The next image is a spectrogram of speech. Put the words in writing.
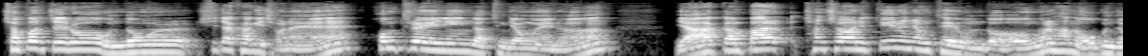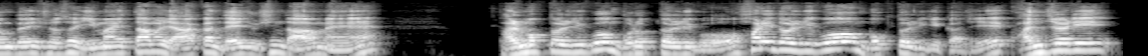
첫 번째로 운동을 시작하기 전에 홈 트레이닝 같은 경우에는 약간 빨, 천천히 뛰는 형태의 운동을 한 5분 정도 해주셔서 이마에 땀을 약간 내주신 다음에 발목 돌리고 무릎 돌리고 허리 돌리고 목 돌리기까지 관절이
